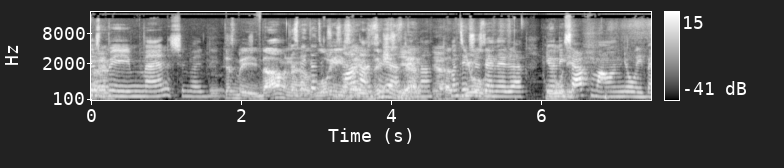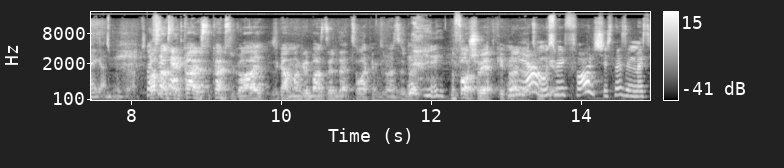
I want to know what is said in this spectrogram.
Tas vai- bija mēneši vai divi. Tas bija dāvana Luīzai uz dzimšanas dienā. Man dzimšanas jūlija. diena ir uh, jūnija Jūlijā. sākumā un jūlijā beigās. Pastāstiet, kā jūs, kā jūs tur gājāt? Zini, Kā, man gribās dzirdēt, cilvēkiem gribās dzirdēt. Nu, forša vieta, Kiprā. Jā, mums bija forši. Es nezinu, mēs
